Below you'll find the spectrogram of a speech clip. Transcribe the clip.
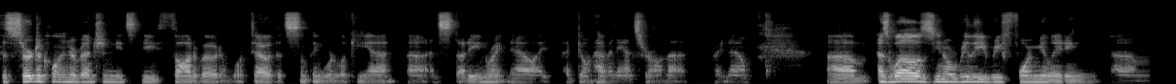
the surgical intervention needs to be thought about and worked out. That's something we're looking at uh, and studying right now. I, I don't have an answer on that right now. Um, as well as you know, really reformulating um,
